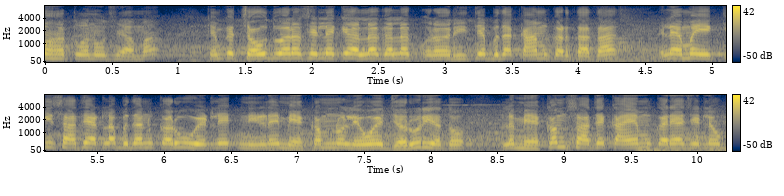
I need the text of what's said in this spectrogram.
મહત્ત્વનું છે આમાં. કેમ કે ચૌદ વર્ષ એટલે કે અલગ અલગ રીતે બધા કામ કરતા હતા. એટલે એમાં એકી સાથે આટલા બધાને કરવું એટલે એક નિર્ણય મહેકમનો લેવો એ જરૂરી હતો. એટલે મહેકમ સાથે કાયમ કર્યા છે એટલે હું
